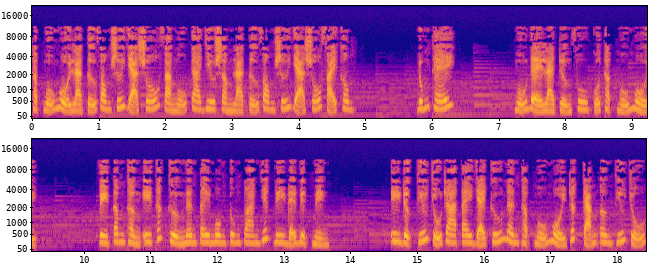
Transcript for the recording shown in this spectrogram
Thập ngũ muội là tử vong sứ giả số và ngũ ca diêu sầm là tử vong sứ giả số phải không? Đúng thế. Ngũ đệ là trượng phu của thập ngũ muội. Vì tâm thần y thất thường nên Tây Môn tung toan giết đi để bịt miệng. Y được thiếu chủ ra tay giải cứu nên thập ngũ muội rất cảm ơn thiếu chủ.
